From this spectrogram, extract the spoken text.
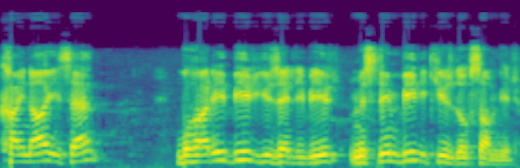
kaynağı ise Buhari 1 151 Müslim 1 291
